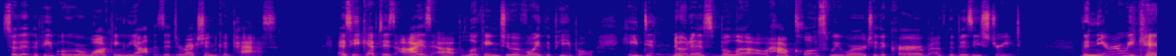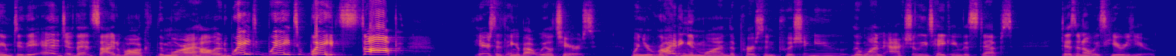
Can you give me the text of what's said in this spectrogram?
so that the people who were walking in the opposite direction could pass. As he kept his eyes up, looking to avoid the people, he didn't notice below how close we were to the curb of the busy street. The nearer we came to the edge of that sidewalk, the more I hollered, Wait, wait, wait, stop! Here's the thing about wheelchairs when you're riding in one, the person pushing you, the one actually taking the steps, doesn't always hear you.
